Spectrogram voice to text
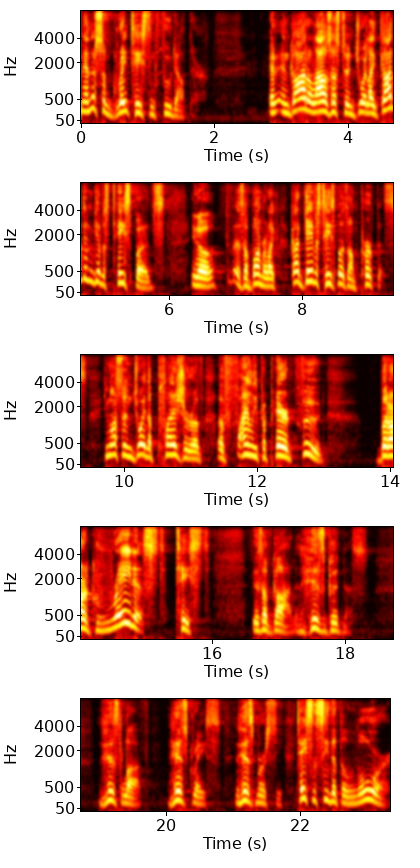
man, there's some great tasting food out there. And, and God allows us to enjoy, like, God didn't give us taste buds, you know, as a bummer. Like, God gave us taste buds on purpose. He wants to enjoy the pleasure of, of finely prepared food. But our greatest taste is of God and His goodness, and His love, and His grace, and His mercy. Taste and see that the Lord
